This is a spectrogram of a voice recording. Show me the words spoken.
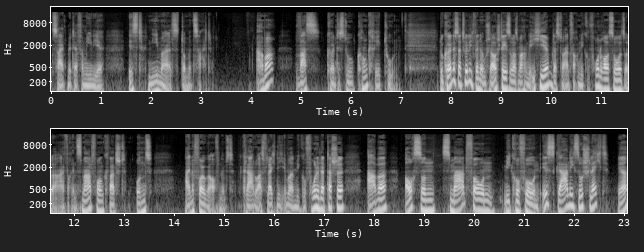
Zeit mit der Familie ist niemals dumme Zeit. Aber was könntest du konkret tun? Du könntest natürlich, wenn du im Stau stehst, sowas machen wie ich hier, dass du einfach ein Mikrofon rausholst oder einfach ins Smartphone quatscht und eine Folge aufnimmst. Klar, du hast vielleicht nicht immer ein Mikrofon in der Tasche, aber auch so ein Smartphone-Mikrofon ist gar nicht so schlecht. Ja?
